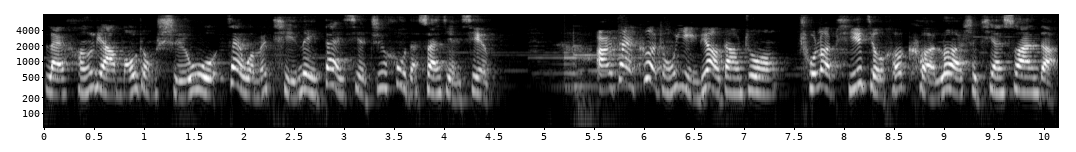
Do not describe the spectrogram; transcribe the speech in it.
来衡量某种食物在我们体内代谢之后的酸碱性。而在各种饮料当中，除了啤酒和可乐是偏酸的，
